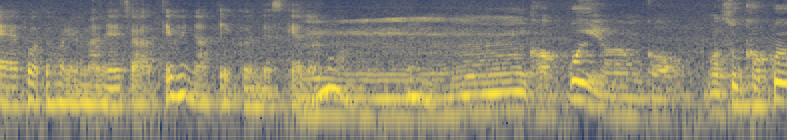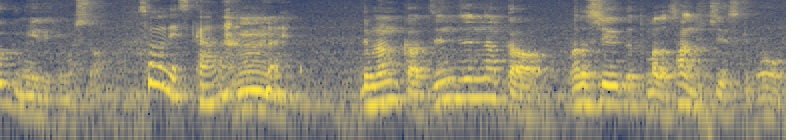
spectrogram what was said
えー、ポートフォリオマネージャーっていうふうになっていくんですけれども。うん。かっこいいななんか、まあ、すごくかっこよく見えてきました。そうですか、うん でもなんか全然なんか私だってまだ31ですけど、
